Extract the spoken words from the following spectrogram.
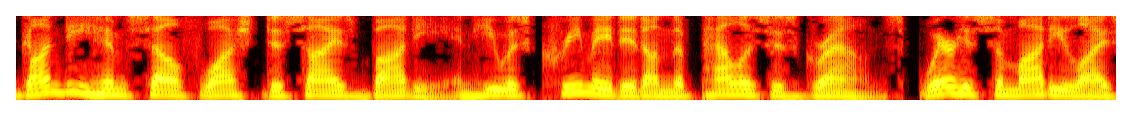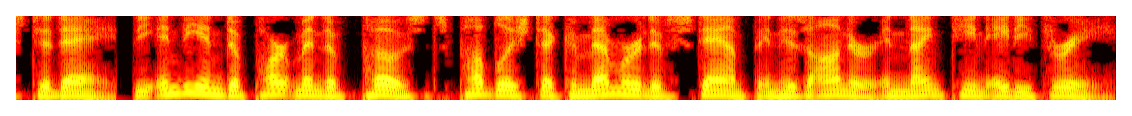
Gandhi himself washed Desai's body and he was cremated on the palace's grounds, where his samadhi lies today. The Indian Department of Posts published a commemorative stamp in his honour in 1983.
